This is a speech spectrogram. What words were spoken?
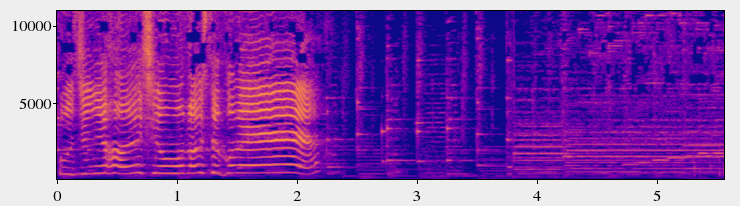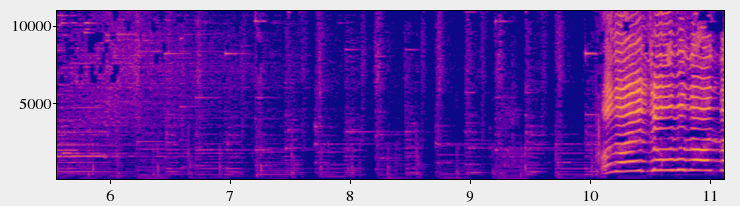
無事に配信終わらせてくれ。あ大丈夫なんだ。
